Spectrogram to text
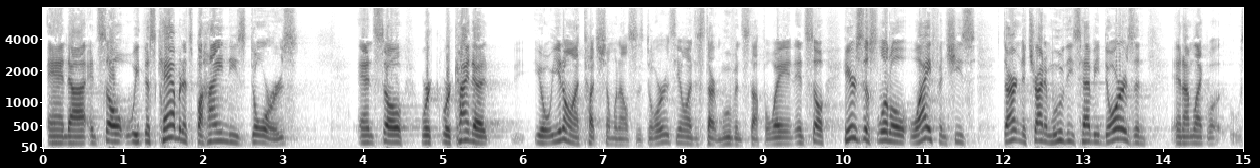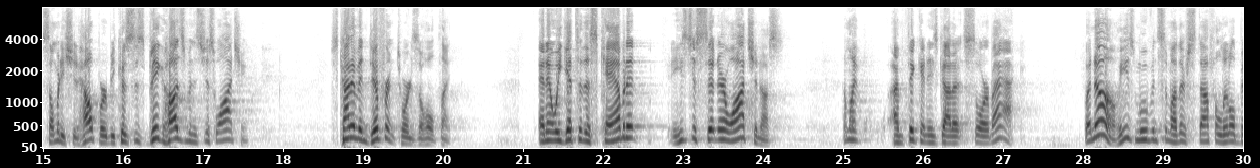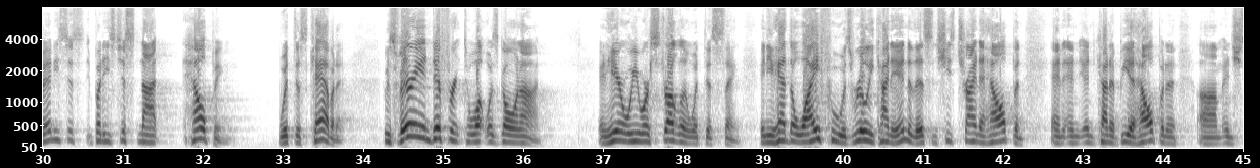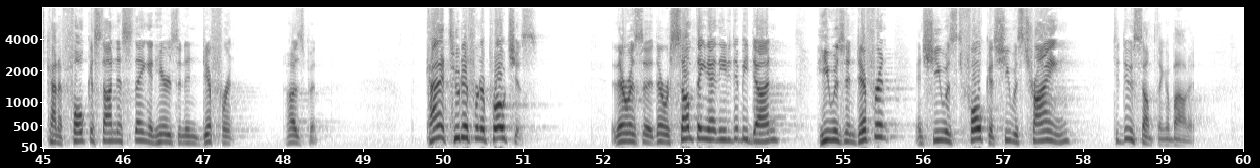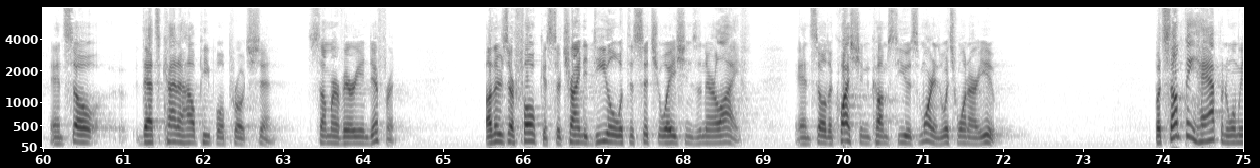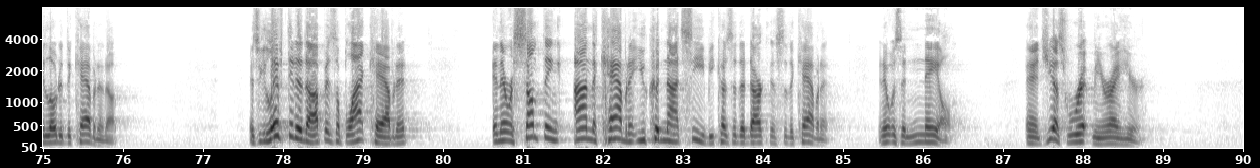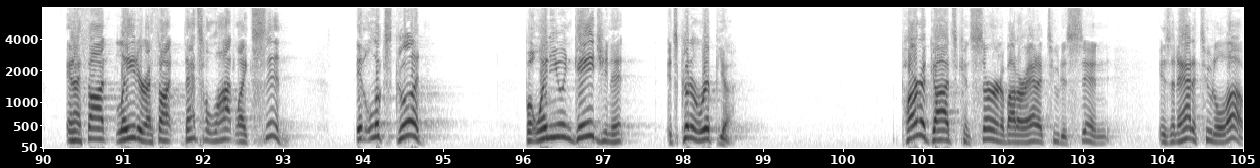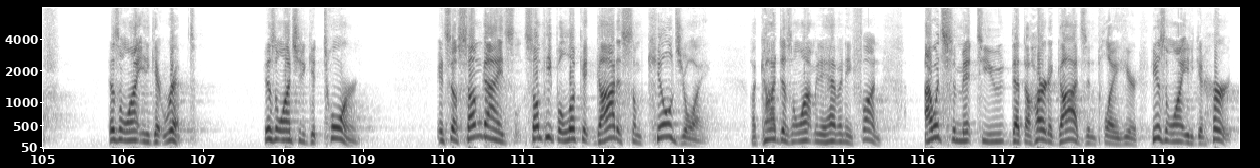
And, uh, and so we, this cabinet's behind these doors. And so we're, we're kind of, you know, you don't want to touch someone else's doors. You don't want to start moving stuff away. And, and so here's this little wife, and she's starting to try to move these heavy doors. And, and I'm like, well, somebody should help her because this big husband is just watching. He's kind of indifferent towards the whole thing. And then we get to this cabinet, he's just sitting there watching us. I'm like, I'm thinking he's got a sore back. But no, he's moving some other stuff a little bit. He's just, but he's just not helping with this cabinet. Was very indifferent to what was going on. And here we were struggling with this thing. And you had the wife who was really kind of into this, and she's trying to help and, and, and, and kind of be a help, and, a, um, and she's kind of focused on this thing, and here's an indifferent husband. Kind of two different approaches. There was, a, there was something that needed to be done. He was indifferent, and she was focused. She was trying to do something about it. And so that's kind of how people approach sin. Some are very indifferent. Others are focused. They're trying to deal with the situations in their life. And so the question comes to you this morning which one are you? But something happened when we loaded the cabinet up. As we lifted it up as a black cabinet, and there was something on the cabinet you could not see because of the darkness of the cabinet. And it was a nail. And it just ripped me right here. And I thought later, I thought, that's a lot like sin. It looks good. But when you engage in it, it's going to rip you. Part of God's concern about our attitude of sin is an attitude of love. He doesn't want you to get ripped. He doesn't want you to get torn. And so some guys, some people look at God as some killjoy. Like God doesn't want me to have any fun. I would submit to you that the heart of God's in play here. He doesn't want you to get hurt.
